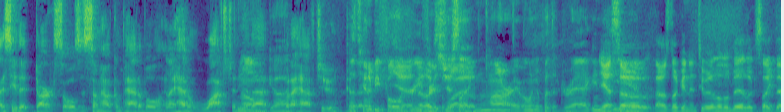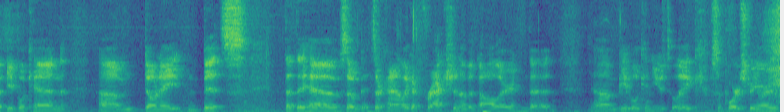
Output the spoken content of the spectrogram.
I see that Dark Souls is somehow compatible, and I haven't watched any Oh of that, God. but I have to. That's gonna be full Yeah, of that griefers. Just like, wild. "Mm, all right, we're only gonna put the dragon. Yeah, here." so I was looking into it a little bit. It looks like that people can um, donate bits that they have. So bits are kind of like a fraction of a dollar that um, people can use to like support streamers.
